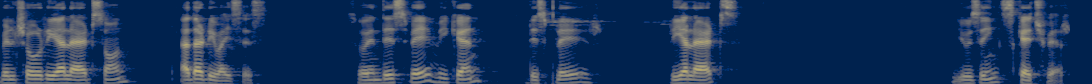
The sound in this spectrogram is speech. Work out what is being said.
will show real ads on other devices. So in this way we can display real ads using sketchware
